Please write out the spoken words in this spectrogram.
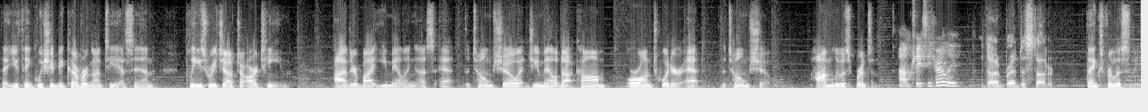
that you think we should be covering on TSN, please reach out to our team, either by emailing us at thetomeshow at gmail.com or on Twitter at thetomeshow. I'm Lewis Brenton. I'm Tracy Hurley. And I'm Brandes Stoddard. Thanks for listening.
